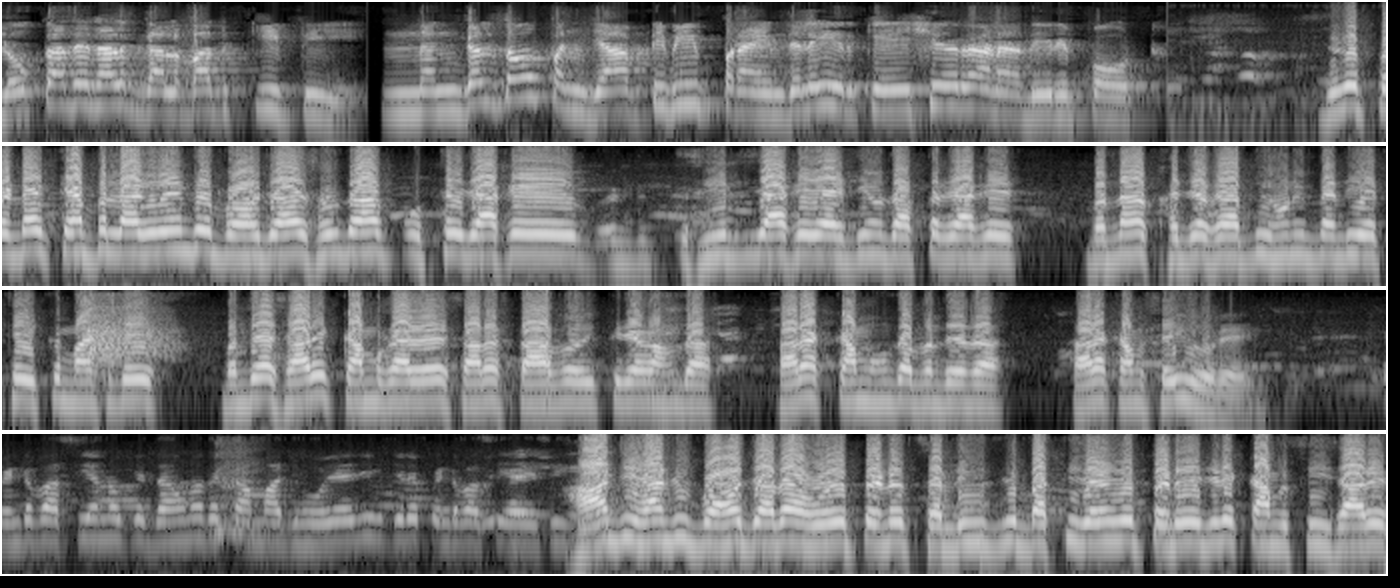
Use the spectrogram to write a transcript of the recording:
ਲੋਕਾਂ ਦੇ ਨਾਲ ਗੱਲਬਾਤ ਕੀਤੀ ਨੰਗਲ ਤੋਂ ਪੰਜਾਬ ਟੀਵੀ ਪ੍ਰਾਈਮ ਦੇ ਲਈ ਰਕੇਸ਼ ਰਾਣਾ ਦੀ ਰਿਪੋਰਟ। ਜਿਹੜੇ ਪਿੰਡਾਂ ਕੈਂਪ ਲੱਗਦੇ ਨੇ ਤੇ ਬਹੁਤ ਜ਼ਿਆਦਾ ਸੁਵਿਧਾ ਉੱਥੇ ਜਾ ਕੇ ਤਹਿਸੀਲ ਜਾ ਕੇ ਐਸਡੀਓ ਦਫ਼ਤਰ ਜਾ ਕੇ ਬੰਦਾ ਖੱਜਲ ਖਰਾਬੀ ਹੋਣੀ ਪੈਂਦੀ ਇੱਥੇ ਇੱਕ ਮੰਚ ਦੇ ਬੰਦੇ ਸਾਰੇ ਕੰਮ ਕਰ ਰਹੇ ਸਾਰਾ ਸਟਾਫ ਇੱਕ ਜਗ੍ਹਾ ਹੁੰਦਾ ਸਾਰਾ ਕੰਮ ਹੁੰਦਾ ਬੰਦੇ ਦਾ ਸਾਰਾ ਕੰਮ ਸਹੀ ਹੋ ਰਿਹਾ ਜੀ। ਪਿੰਡ ਵਾਸੀਆਂ ਨੂੰ ਕਿਦਾਂ ਉਹਨਾਂ ਦੇ ਕੰਮ ਅੱਜ ਹੋਏ ਆ ਜੀ? ਜਿਹੜੇ ਪਿੰਡ ਵਾਸੀ ਆਏ ਸੀ। ਹਾਂਜੀ ਹਾਂਜੀ ਬਹੁਤ ਜ਼ਿਆਦਾ ਹੋਏ। ਪਿੰਡ ਤਸੱਲੀ ਚ ਬਾਕੀ ਜਿਹੜੇ ਪਿੰਡ ਦੇ ਜਿਹੜੇ ਕੰਮ ਸੀ ਸਾਰੇ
